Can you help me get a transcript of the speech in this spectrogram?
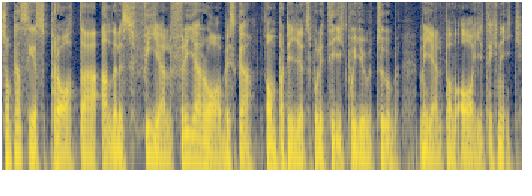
som kan ses prata alldeles felfri arabiska om partiets politik på Youtube med hjälp av AI-teknik.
